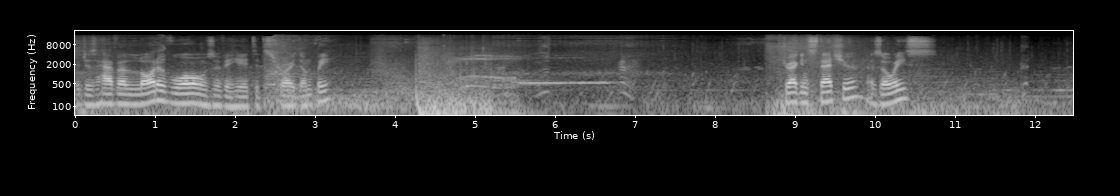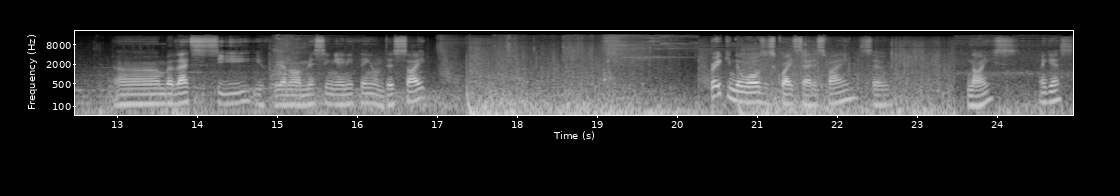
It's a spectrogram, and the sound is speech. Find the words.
We just have a lot of walls over here to destroy, don't we? Dragon statue, as always. Um, but let's see if we are not missing anything on this side. Breaking the walls is quite satisfying, so nice, I guess.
